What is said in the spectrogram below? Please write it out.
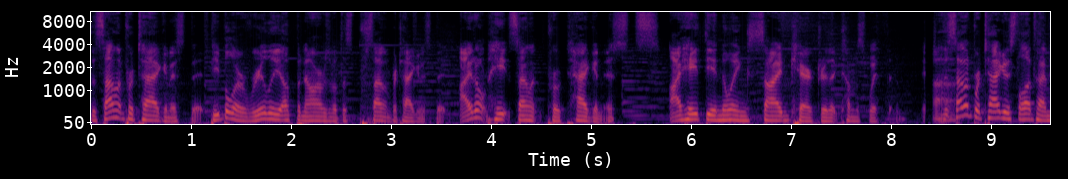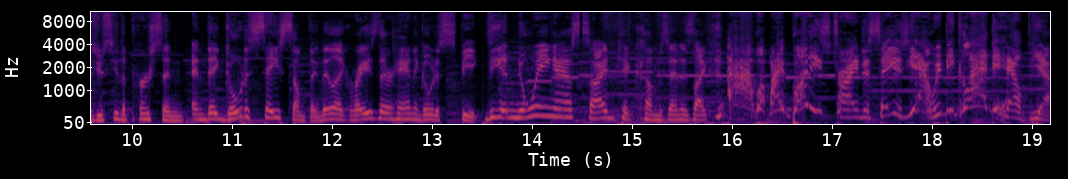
The silent protagonist bit. People are really up in arms about this silent protagonist bit. I don't hate silent protagonists. I hate the annoying side character that comes with them. The silent protagonist, a lot of times you see the person and they go to say something. They like raise their hand and go to speak. The annoying ass sidekick comes in and is like, ah, what my buddy's trying to say is, yeah, we'd be glad to help you.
